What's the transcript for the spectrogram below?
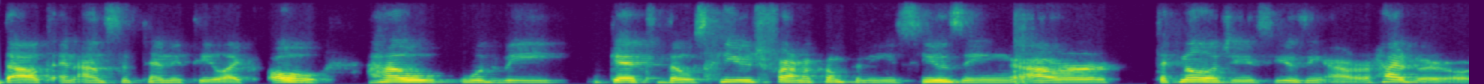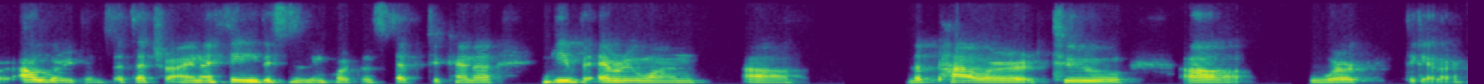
doubt and uncertainty like, oh, how would we get those huge pharma companies using our technologies, using our hardware or algorithms, etc. And I think this is an important step to kind of give everyone uh, the power to uh, work together.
